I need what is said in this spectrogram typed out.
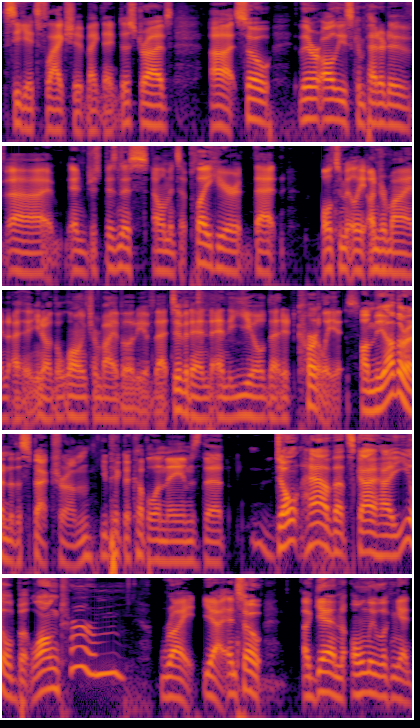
Seagate's flagship magnetic disk drives. Uh, so there are all these competitive uh, and just business elements at play here that ultimately undermine uh, you know the long-term viability of that dividend and the yield that it currently is. On the other end of the spectrum, you picked a couple of names that don't have that sky high yield, but long term. Right. Yeah. And so again, only looking at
